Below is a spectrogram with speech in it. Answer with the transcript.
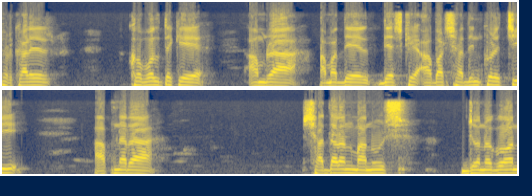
সরকারের খবল থেকে আমরা আমাদের দেশকে আবার স্বাধীন করেছি। আপনারা সাধারণ মানুষ, জনগণ,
